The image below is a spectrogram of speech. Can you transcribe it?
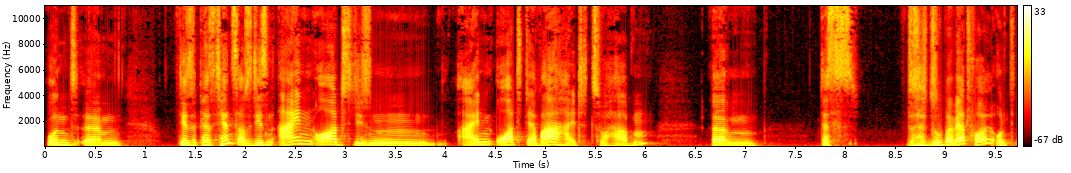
Und ähm, diese Persistenz, also diesen einen Ort, diesen einen Ort der Wahrheit zu haben, ähm, das, das ist super wertvoll. Und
